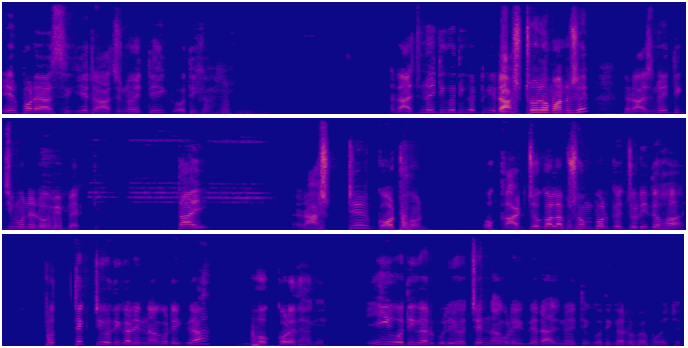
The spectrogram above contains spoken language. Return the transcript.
এরপরে আসছে কি রাজনৈতিক অধিকার। রাজনৈতিক অধিকারটি? রাষ্ট্র হলো মানুষের রাজনৈতিক জীবনের অভিব্যক্তি। তাই রাষ্ট্রের গঠন ও কার্যকলাপ সম্পর্কে জড়িত হয় প্রত্যেকটি অধিকারী নাগরিকরা ভোগ করে থাকে। এই অধিকারগুলি হচ্ছে নাগরিকদের রাজনৈতিক অধিকার রূপে পরিচিত।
